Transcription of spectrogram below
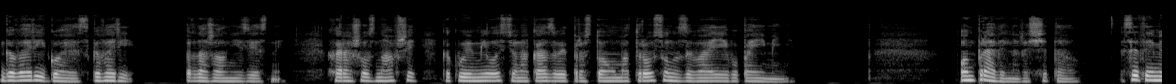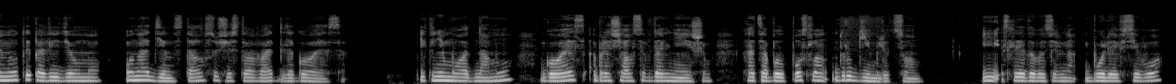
«Говори, Гоэс, говори», — продолжал неизвестный, хорошо знавший, какую милость он оказывает простому матросу, называя его по имени. Он правильно рассчитал. С этой минуты, по-видимому, он один стал существовать для Гоэса и к нему одному Гоэс обращался в дальнейшем, хотя был послан другим лицом, и, следовательно, более всего,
